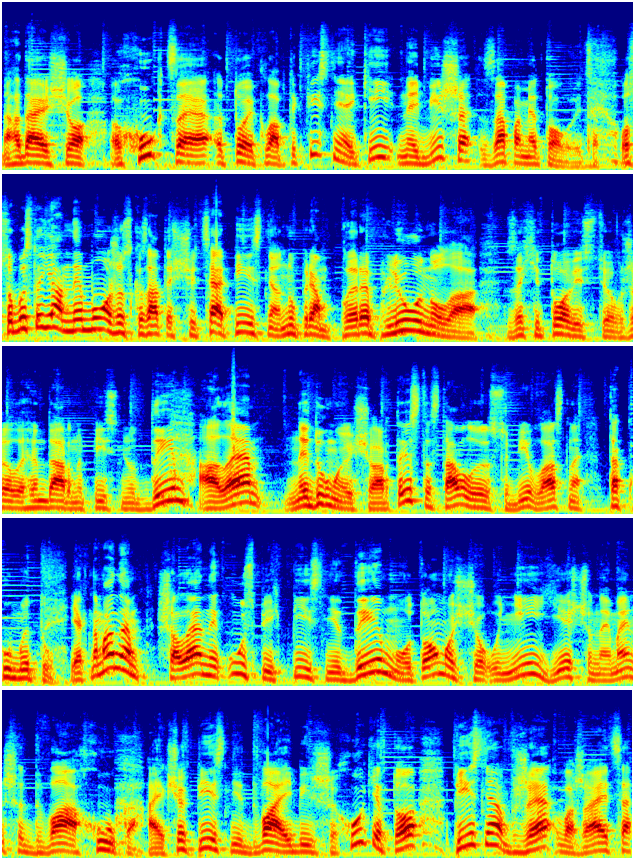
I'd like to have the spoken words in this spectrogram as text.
Нагадаю, що хук це той клаптик пісні, який найбільше запам'ятовується. Особисто я не можу сказати, що ця пісня ну прям переплюнула за хітовістю вже легендарну пісню Дим, але не думаю, що артисти ставили собі власне таку мету. Як на мене, шалений успіх пісні Дим у тому, що у ній є щонайменше два хука. А якщо в пісні два і більше хуків, то пісня вже вважається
